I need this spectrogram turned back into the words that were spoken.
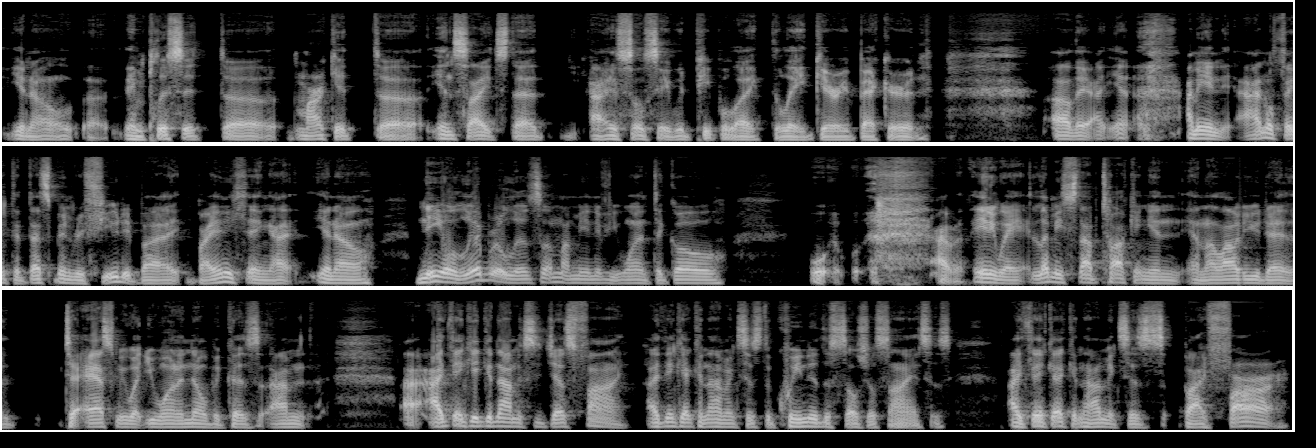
you know, uh, implicit market insights that I associate with people like the late Gary Becker. And they, I mean, I don't think that that's been refuted by by anything. I, you know, neoliberalism. I mean, if you wanted to go, anyway, let me stop talking and, and allow you to to ask me what you want to know because I'm I think economics is just fine. I think economics is the queen of the social sciences. I think economics is by far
